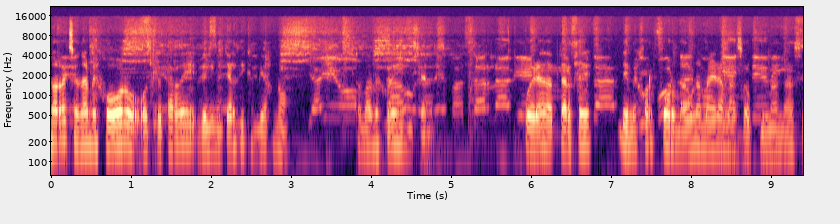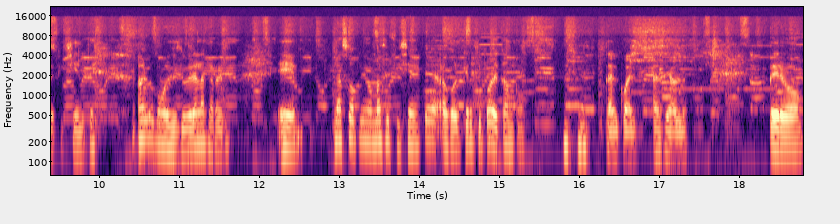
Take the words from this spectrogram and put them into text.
No reaccionar mejor o, tratar de, de limitarse y cambiar, no. Tomar mejores decisiones. Poder adaptarse de mejor forma, de una manera más óptima, más eficiente. Hablo como si estuviera en la carrera. Eh, más óptima, más eficiente a cualquier tipo de campo. Tal cual, así hablo. Pero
